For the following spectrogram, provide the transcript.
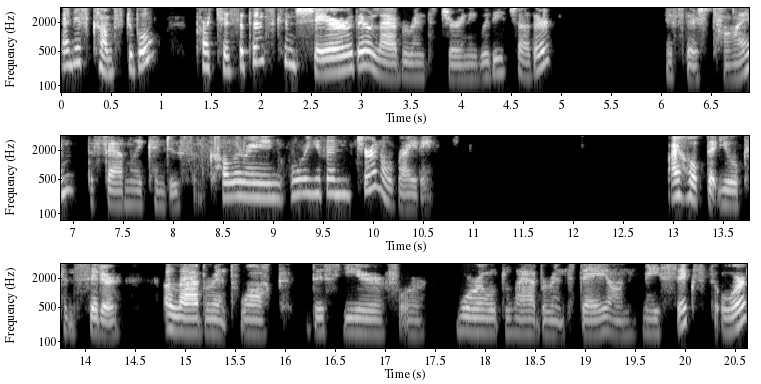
And if comfortable, Participants can share their labyrinth journey with each other. If there's time, the family can do some coloring or even journal writing. I hope that you'll consider a labyrinth walk this year for World Labyrinth Day on May 6th or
